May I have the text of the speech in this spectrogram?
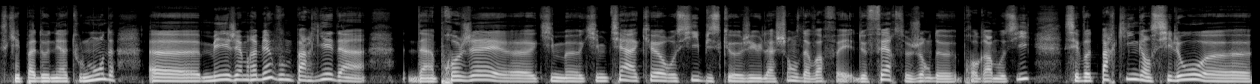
ce qui est pas donné à tout le monde. Euh, mais j'aimerais bien que vous me parliez d'un d'un projet euh, qui me qui me tient à cœur aussi, puisque j'ai eu la chance d'avoir fait de faire ce genre de programme aussi. C'est votre parking en silo euh,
